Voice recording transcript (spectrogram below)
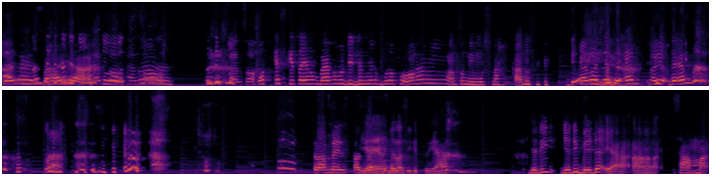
jangan, bahaya. sensor. Sensor. podcast kita yang baru didengar berapa orang langsung dimusnahkan. DM aja DM ayo DM rame Instagram ya yang jelas gitu ya jadi jadi beda ya eh, sama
